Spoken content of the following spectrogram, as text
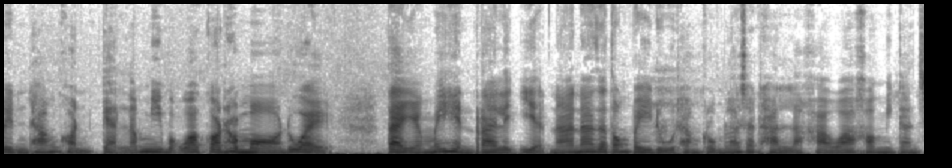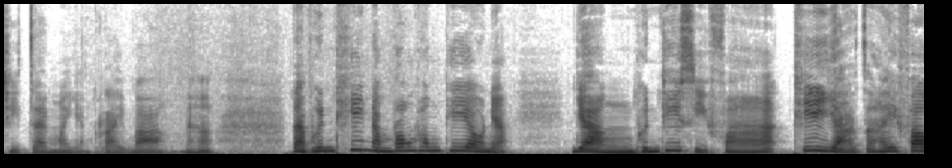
รินทร์ทั้งขอนแก่นแล้วมีบอกว่ากทมด้วย แต่ยังไม่เห็นรายละเอียดนะ น่าจะต้องไปดูทางกรมราชทัณฑ์ละค่ะว่าเขามีการชี้แจงมาอย่างไรบ้างนะคะแต่พื้นที่นำร่องท่องเที่ยวเนี่ยอย่างพื้นที่สีฟ้าที่อยากจะให้เฝ้า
